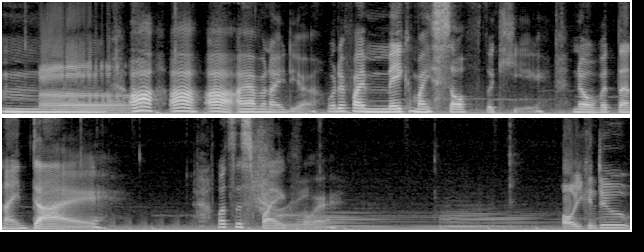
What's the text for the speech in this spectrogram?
Mm. Uh... Ah, ah, ah, I have an idea. What if I make myself the key? No, but then I die. What's this flag True. for? Oh, you can do.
